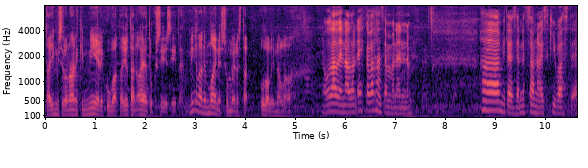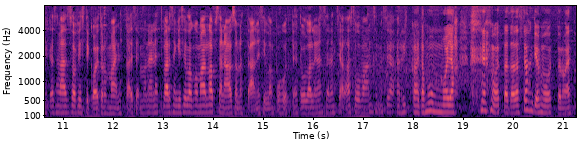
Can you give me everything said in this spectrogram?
tai ihmisillä on ainakin mielikuva tai jotain ajatuksia siitä. Minkälainen maine sun mielestä Ulalinnalla on? No Ulalinnalla on ehkä vähän semmoinen Uh, miten sen nyt sanoisi kivasti, ehkä se vähän sofistikoitunut maine tai semmoinen, että varsinkin silloin kun mä oon lapsena asunut täällä, niin silloin puhuttiin Tuulallinen sen, että siellä asuu vaan semmoisia rikkaita mummoja, mutta tota, se onkin muuttunut, että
